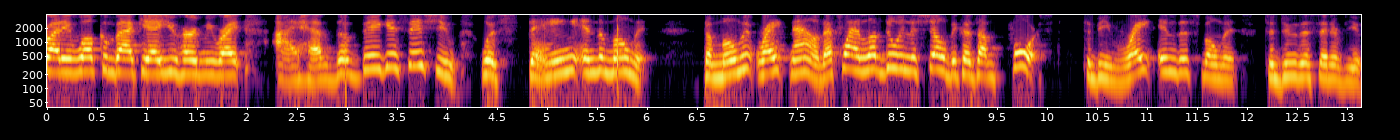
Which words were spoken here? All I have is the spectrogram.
Everybody, welcome back. Yeah, you heard me right. I have the biggest issue with staying in the moment, the moment right now. That's why I love doing the show because I'm forced to be right in this moment to do this interview.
